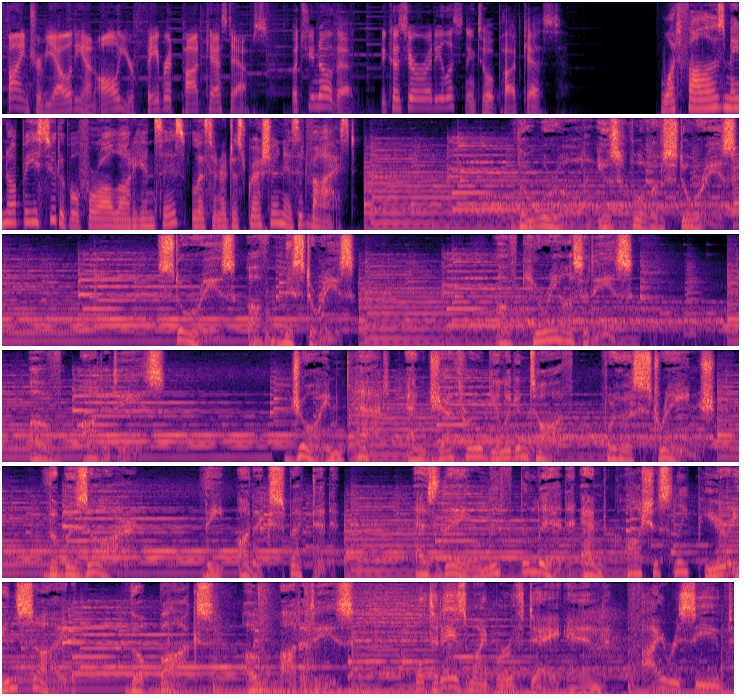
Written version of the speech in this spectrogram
Find Triviality on all your favorite podcast apps. But you know that because you're already listening to a podcast. What follows may not be suitable for all audiences. Listener discretion is advised. The world is full of stories stories of mysteries, of curiosities, of oddities. Join Kat and Jethro Gilligan Toth for the strange, the bizarre, the unexpected as they lift the lid and cautiously peer inside the box of oddities. Well, today is my birthday, and I received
